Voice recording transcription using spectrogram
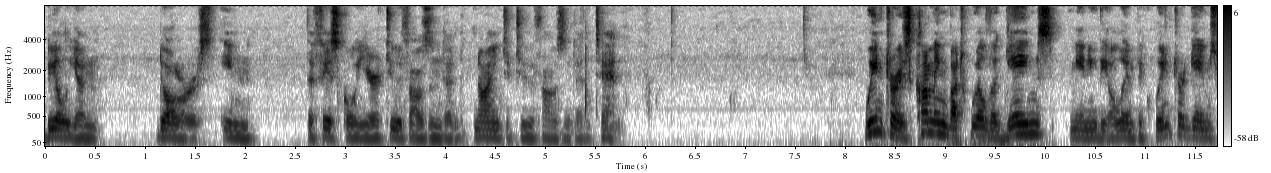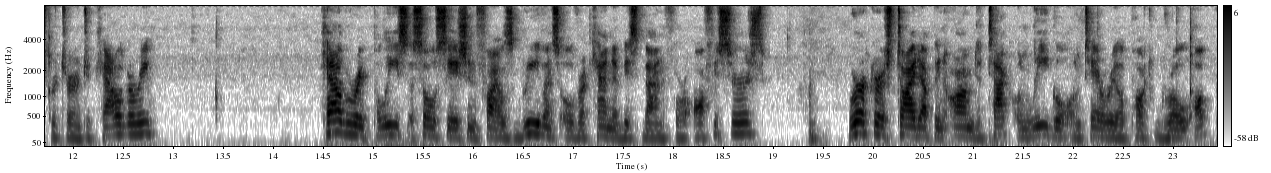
billion dollars in the fiscal year 2009 to 2010. Winter is coming, but will the Games, meaning the Olympic Winter Games, return to Calgary? Calgary Police Association files grievance over cannabis ban for officers. Workers tied up in armed attack on legal Ontario pot grow op.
